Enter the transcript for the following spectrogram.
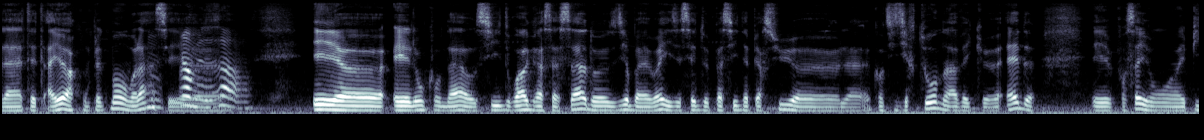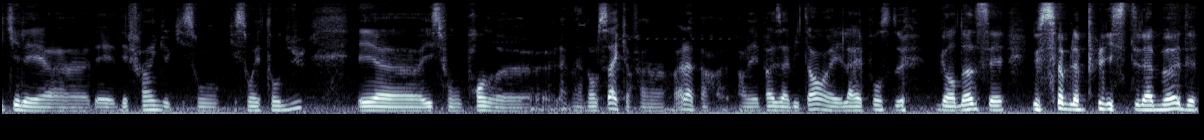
elle a la tête ailleurs complètement, voilà. C'est, Non, mais euh, ça. Et, euh, et donc on a aussi droit, grâce à ça, de se dire, bah ouais, ils essaient de passer inaperçus euh, la- quand ils y retournent avec euh, Ed. Et pour ça, ils vont piquer les, euh, des, des fringues qui sont, qui sont étendues. Et euh, ils se font prendre euh, la main dans le sac, enfin voilà, par, par, les, par les habitants. Et la réponse de Gordon, c'est Nous sommes la police de la mode.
